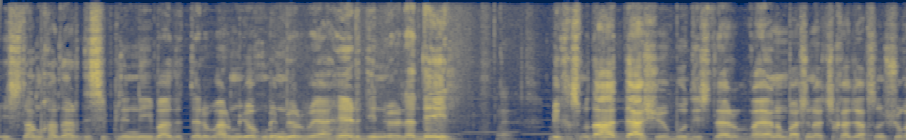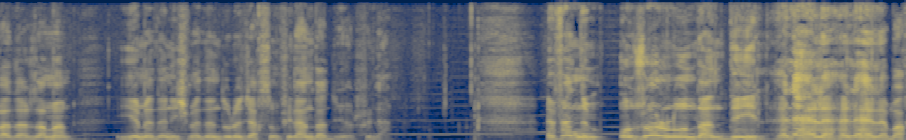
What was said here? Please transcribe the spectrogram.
İslam kadar disiplinli ibadetleri var mı yok bilmiyorum veya her din öyle değil. Bir kısmı da haddi aşıyor. Budistler kayanın başına çıkacaksın şu kadar zaman yemeden içmeden duracaksın filan da diyor filan. Efendim o zorluğundan değil hele hele hele hele bak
